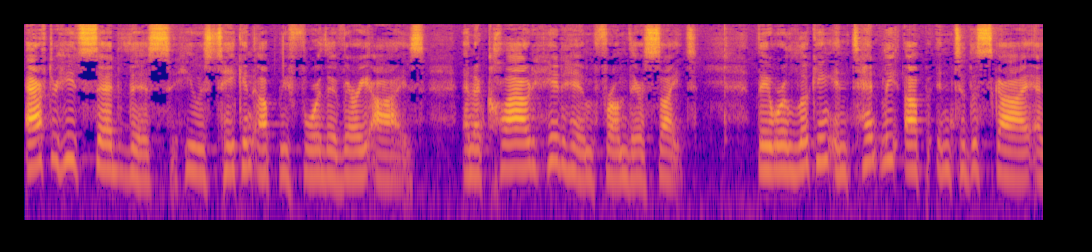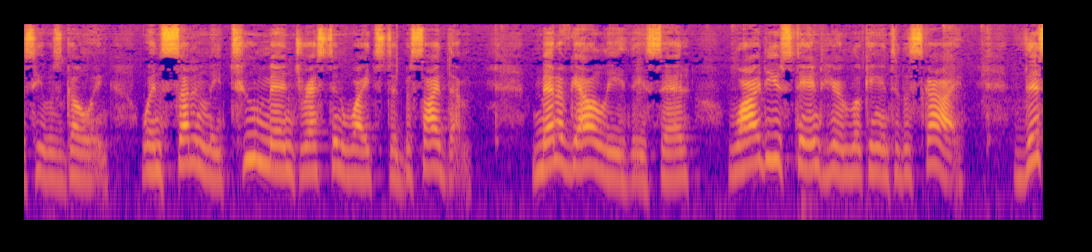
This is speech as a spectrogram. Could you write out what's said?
After he'd said this, he was taken up before their very eyes, and a cloud hid him from their sight. They were looking intently up into the sky as he was going, when suddenly two men dressed in white stood beside them. Men of Galilee, they said, why do you stand here looking into the sky? This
